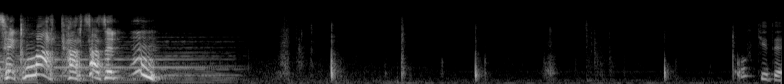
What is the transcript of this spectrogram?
Նայեցեք մարդ հարցած են։ Ով գիտե։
